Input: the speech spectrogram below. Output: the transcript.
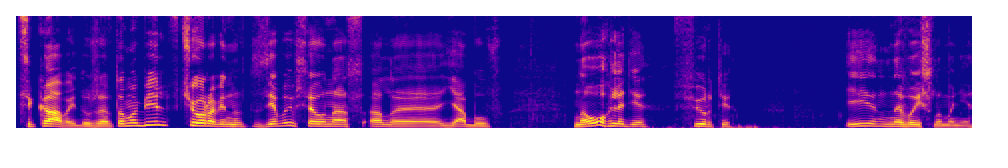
Цікавий дуже автомобіль. Вчора він з'явився у нас, але я був на огляді в фюрті і не вийшло мені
